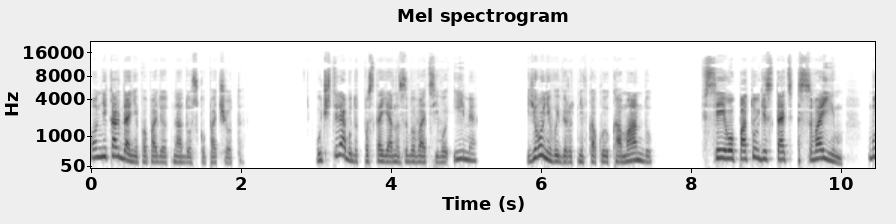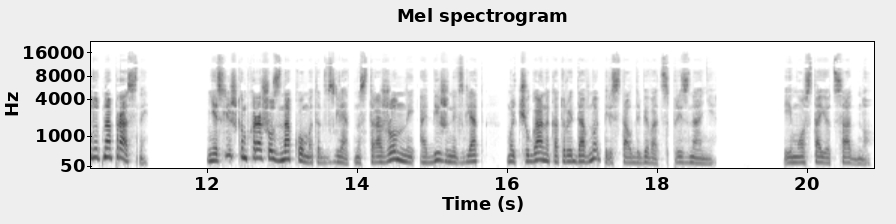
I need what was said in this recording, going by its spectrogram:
Он никогда не попадет на доску почета. Учителя будут постоянно забывать его имя, его не выберут ни в какую команду. Все его потуги стать своим будут напрасны. Мне слишком хорошо знаком этот взгляд, настороженный, обиженный взгляд мальчугана, который давно перестал добиваться признания. Ему остается одно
